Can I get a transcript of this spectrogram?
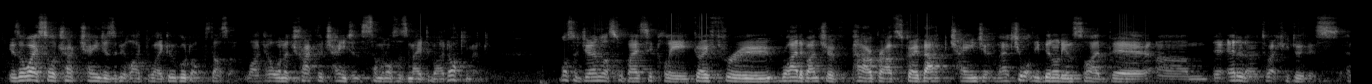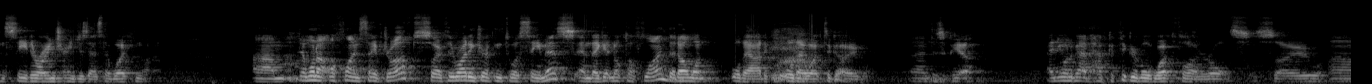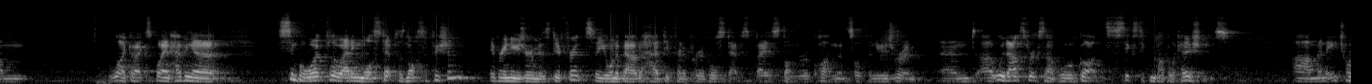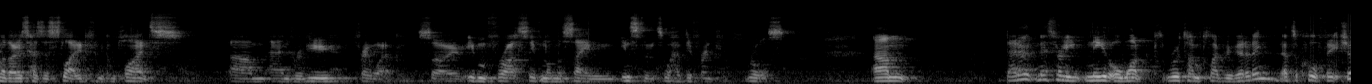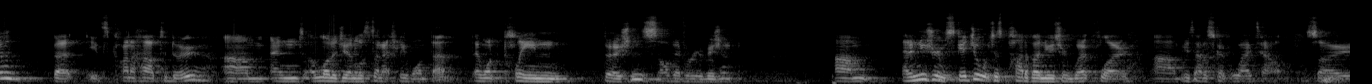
Is I always saw track changes a bit like the way Google Docs does it. Like I want to track the changes that someone else has made to my document lots of journalists will basically go through, write a bunch of paragraphs, go back, change it, and they actually want the ability inside their, um, their editor to actually do this and see their own changes as they're working on it. Um, they want an offline save draft, so if they're writing directly into a CMS and they get knocked offline, they don't want all their article, all their work to go and disappear. And you want to be able to have configurable workflow rules. So, um, like I explained, having a simple workflow, adding more steps is not sufficient every newsroom is different, so you want to be able to have different approval steps based on the requirements of the newsroom. And uh, with us, for example, we've got six different publications, um, and each one of those has a slightly different compliance um, and review framework. So even for us, even on the same instance, we'll have different rules. Um, they don't necessarily need or want real-time collaborative editing. That's a cool feature, but it's kind of hard to do. Um, and a lot of journalists don't actually want that. They want clean versions of every revision. Um, and a newsroom schedule, which is part of our newsroom workflow, um, is out of scope for Wagtail. So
